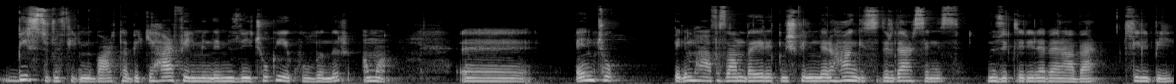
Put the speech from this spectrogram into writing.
bir sürü filmi var tabii ki. Her filminde müziği çok iyi kullanır ama e, en çok benim hafızamda yer etmiş filmleri hangisidir derseniz müzikleriyle beraber Kill Bill,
